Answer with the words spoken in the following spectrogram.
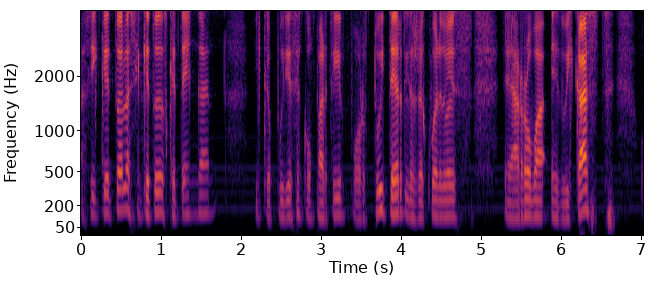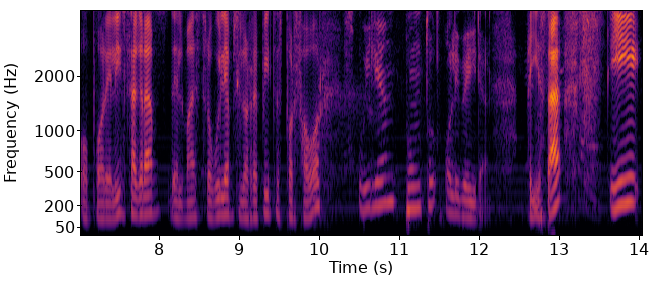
así que todas las inquietudes que tengan y que pudiesen compartir por Twitter, les recuerdo es eh, arroba eduicast o por el Instagram del maestro William, si lo repites, por favor. William.oliveira. Ahí está. Y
